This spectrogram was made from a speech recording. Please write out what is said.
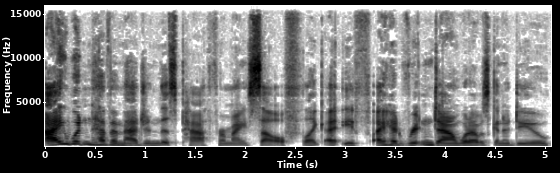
I wouldn't have imagined this path for myself. Like if I had written down what I was going to do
